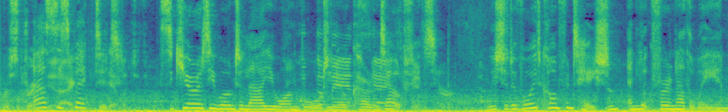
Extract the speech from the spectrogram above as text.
restricted. As I suspected, can't let you through. security won't allow you on board in your current outfit. We should avoid confrontation and look for another way in.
